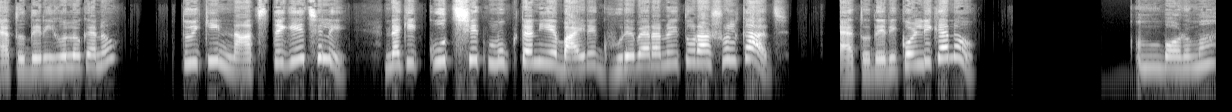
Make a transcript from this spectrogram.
এত দেরি হলো কেন? তুই কি নাচতে গিয়েছিলি? নাকি কুৎসিত মুখটা নিয়ে বাইরে ঘুরে বেড়ানোই তোর আসল কাজ? এত দেরি করলি কেন? বড়মা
